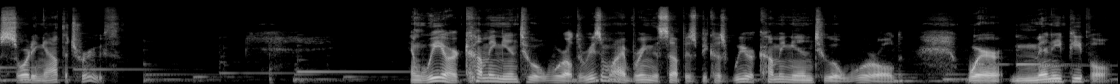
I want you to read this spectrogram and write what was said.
sorting out the truth and we are coming into a world. The reason why I bring this up is because we are coming into a world where many people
